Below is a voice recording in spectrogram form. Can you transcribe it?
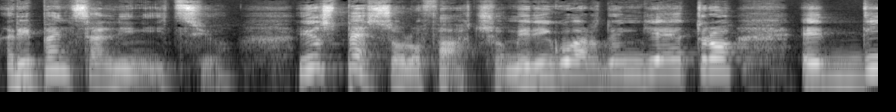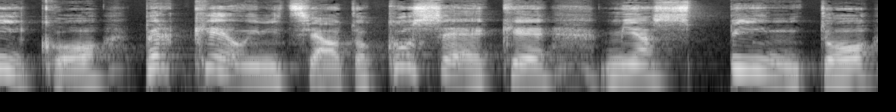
Ripensa all'inizio. Io spesso lo faccio, mi riguardo indietro e dico perché ho iniziato, cos'è che mi ha spinto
